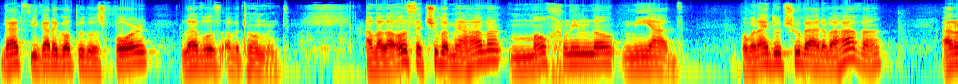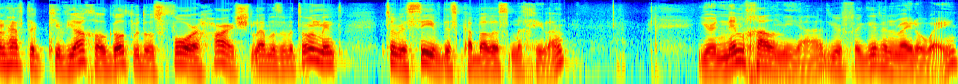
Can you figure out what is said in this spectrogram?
That's you got to go through those four levels of atonement. But when I do tshuva out of ahava, I don't have to kivyachol go through those four harsh levels of atonement to receive this Kabbalah's mechila. You're nimchal miyad, you're forgiven right away.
